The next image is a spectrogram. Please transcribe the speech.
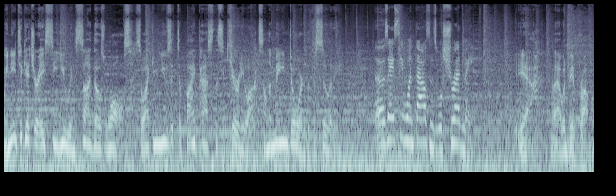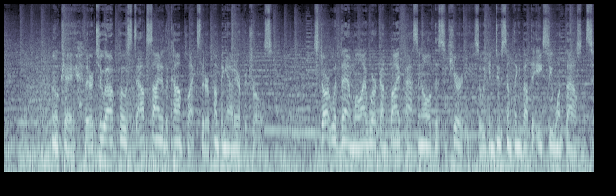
We need to get your ACU inside those walls, so I can use it to bypass the security locks on the main door to the facility. Those AC-1000s will shred me. Yeah, that would be a problem. Okay, there are two outposts outside of the complex that are pumping out air patrols. Start with them while I work on bypassing all of this security, so we can do something about the AC-1000s.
